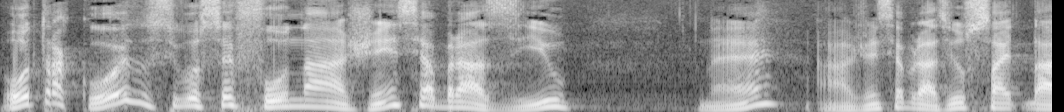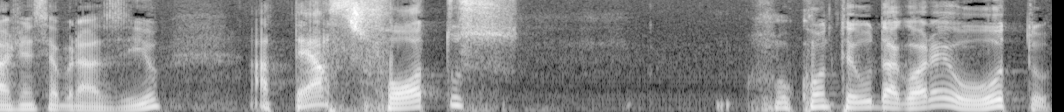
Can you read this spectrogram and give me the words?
Outra coisa, se você for na Agência Brasil, né? A Agência Brasil, o site da Agência Brasil, até as fotos, o conteúdo agora é outro.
